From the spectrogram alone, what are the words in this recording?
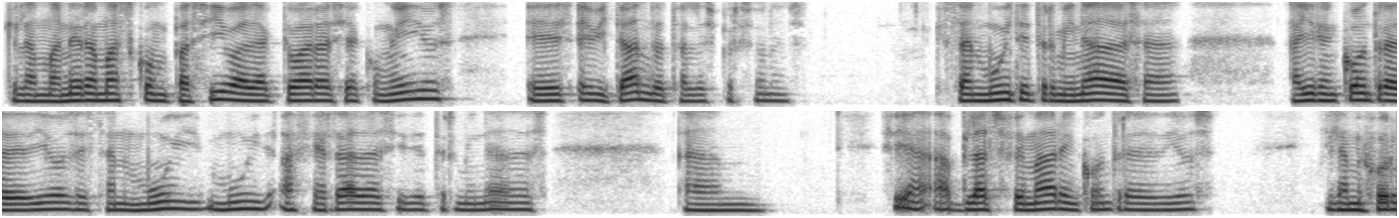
que la manera más compasiva de actuar hacia con ellos es evitando a tales personas que están muy determinadas a, ir en contra de Dios, están muy, muy aferradas y determinadas a, a, blasfemar en contra de Dios. Y la mejor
